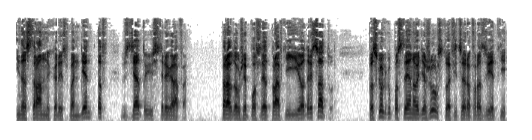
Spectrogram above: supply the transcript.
иностранных корреспондентов, взятую с телеграфа. Правда, уже после отправки ее адресату, поскольку постоянного дежурства офицеров разведки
